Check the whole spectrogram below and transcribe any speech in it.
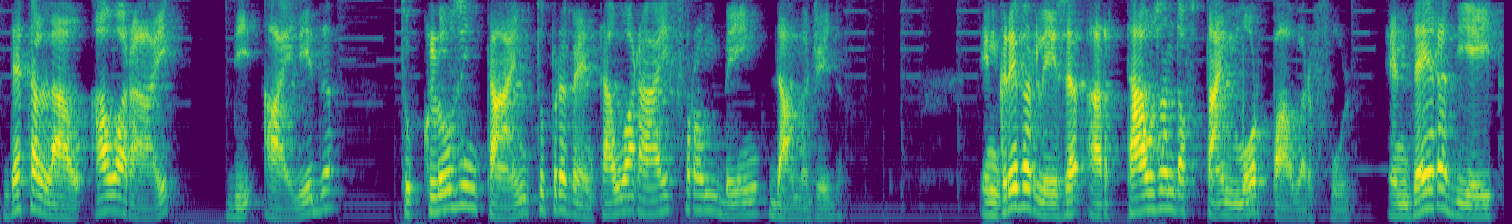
that allow our eye, the eyelid, to close in time to prevent our eye from being damaged. Engraver lasers are thousands of times more powerful and they radiate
